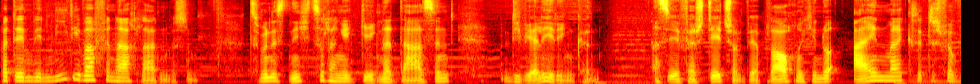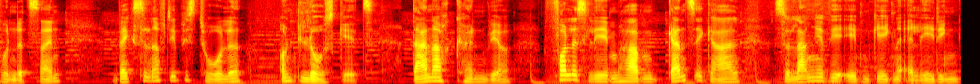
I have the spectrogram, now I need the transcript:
bei dem wir nie die Waffe nachladen müssen. Zumindest nicht, solange Gegner da sind, die wir erledigen können. Also ihr versteht schon, wir brauchen hier nur einmal kritisch verwundet sein, wechseln auf die Pistole und los geht's. Danach können wir volles Leben haben, ganz egal, solange wir eben Gegner erledigen,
